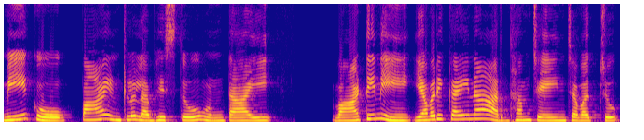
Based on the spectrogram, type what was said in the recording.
మీకు పాయింట్లు లభిస్తూ ఉంటాయి. వాటిని ఎవరికైనా అర్థం చేయించవచ్చు.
